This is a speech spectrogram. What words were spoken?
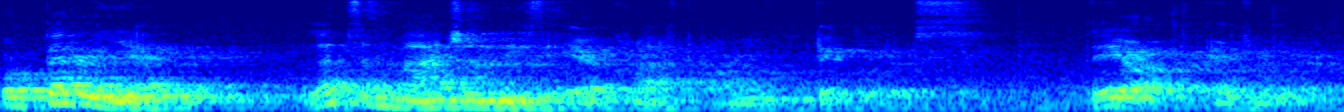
Or better yet, let's imagine these aircraft are ubiquitous. They are everywhere.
